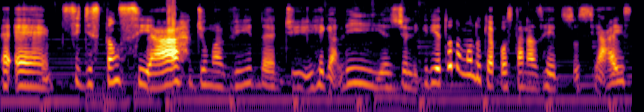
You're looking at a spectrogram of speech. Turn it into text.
é, é, se distanciar de uma vida de regalias, de alegria. Todo mundo quer postar nas redes sociais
